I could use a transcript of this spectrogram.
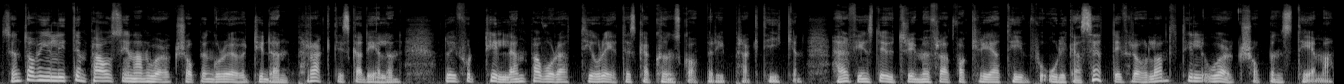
Sen tar vi en liten paus innan workshopen går över till den praktiska delen då vi får tillämpa våra teoretiska kunskaper i praktiken. Här finns det utrymme för att vara kreativ på olika sätt i förhållande till workshopens tema.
